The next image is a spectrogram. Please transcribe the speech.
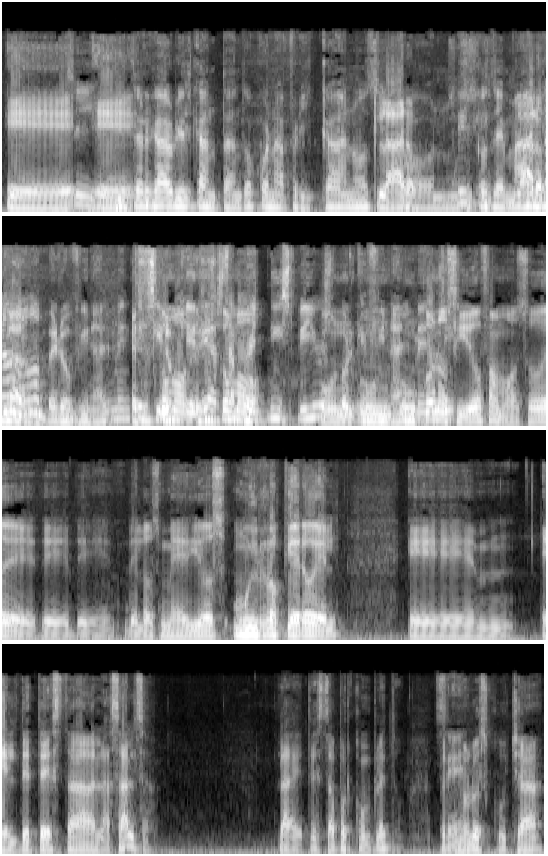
Eh, eh, Peter Gabriel cantando con africanos claro, con músicos de mar. No, pero finalmente es como, Britney Spears un, porque finalmente... un, conocido famoso de, de, de, los medios, muy rockero él, eh, él detesta la salsa. La detesta por completo, pero uno lo escucha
